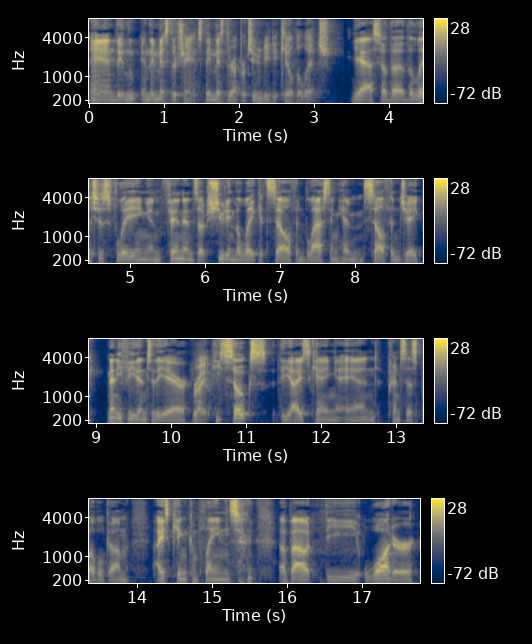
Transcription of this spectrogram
and they and they miss their chance. They miss their opportunity to kill the lich. Yeah, so the the lich is fleeing, and Finn ends up shooting the lake itself and blasting himself and Jake many feet into the air. Right. He soaks the Ice King and Princess Bubblegum. Ice King complains about the water,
